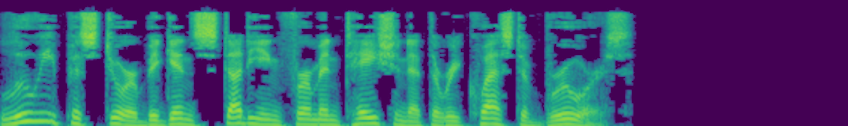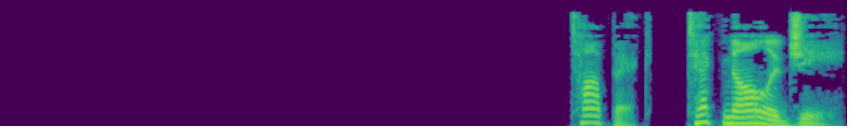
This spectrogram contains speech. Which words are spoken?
Louis Pasteur begins studying fermentation at the request of brewers. Technology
